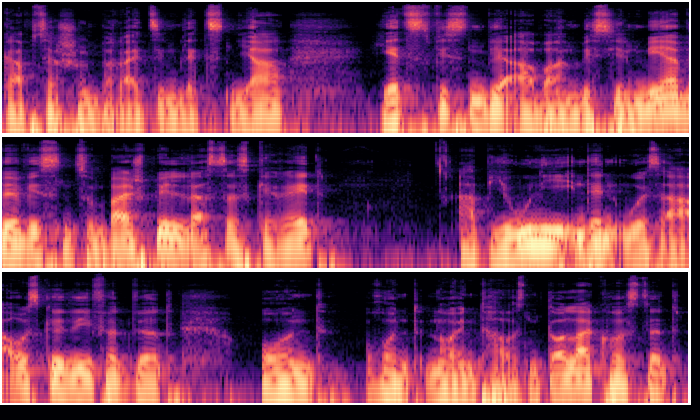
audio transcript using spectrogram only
gab es ja schon bereits im letzten Jahr. Jetzt wissen wir aber ein bisschen mehr. Wir wissen zum Beispiel, dass das Gerät ab Juni in den USA ausgeliefert wird und rund 9000 Dollar kostet.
